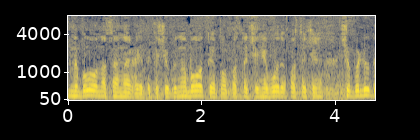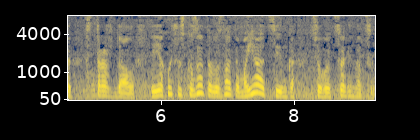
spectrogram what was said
не було у нас енергетики, щоб не було теплопостачання, водопостачання, щоб люди страждали. І я хочу сказати, ви знаєте, моя оцінка цього це геноцид.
